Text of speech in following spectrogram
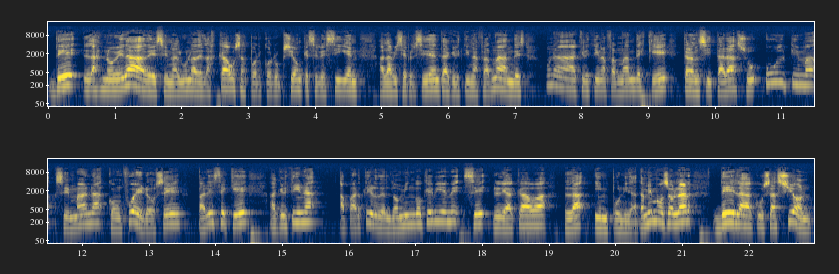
de las novedades en algunas de las causas por corrupción que se le siguen a la vicepresidenta Cristina Fernández, una Cristina Fernández que transitará su última semana con fueros. ¿eh? Parece que a Cristina a partir del domingo que viene se le acaba la impunidad. También vamos a hablar de la acusación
